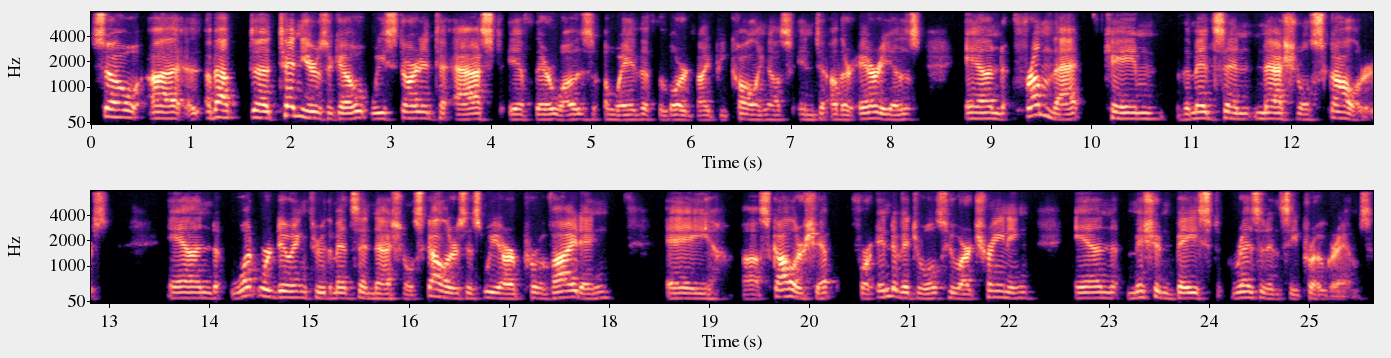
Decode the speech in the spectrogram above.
So uh, about uh, 10 years ago, we started to ask if there was a way that the Lord might be calling us into other areas. And from that came the MedSend National Scholars. And what we're doing through the MedSend National Scholars is we are providing a, a scholarship for individuals who are training in mission-based residency programs.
